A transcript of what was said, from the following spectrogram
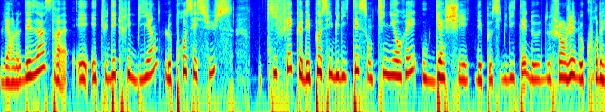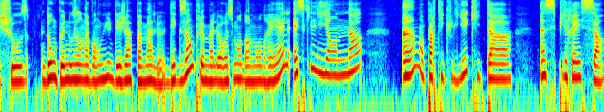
vers le désastre. Et, tu décris bien le processus qui fait que des possibilités sont ignorées ou gâchées, des possibilités de, de, changer le cours des choses. Donc nous en avons eu déjà pas mal d'exemples, malheureusement, dans le monde réel. Est-ce qu'il y en a un en particulier qui t'a inspiré ça?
